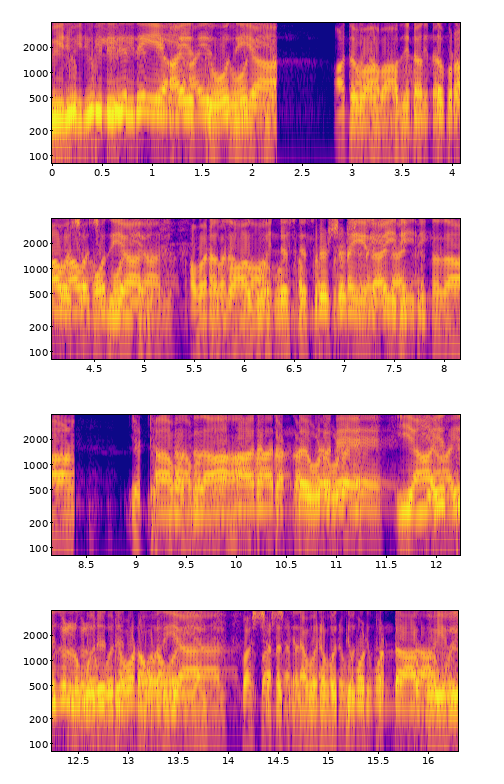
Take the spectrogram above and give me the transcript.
വിരുപ്പിലിരുന്ന് ഈ ആയത്ത് ഓതിയ അഥവാ പതിനൊന്ന് പ്രാവശ്യം മോദിയാൽ അവൻ അള്ളാഹുവിന്റെ സംരക്ഷണയിലായിരിക്കുന്നതാണ്. എട്ടാമത്തത് ആഹാരം കണ്ട ഉടനെ ഈ ആയത്തുകൾ ഒരു തവണ ഓതിയാൽ ഭക്ഷണത്തിന് അവന് ബുദ്ധിമുട്ടുണ്ടാകുകയില്ല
